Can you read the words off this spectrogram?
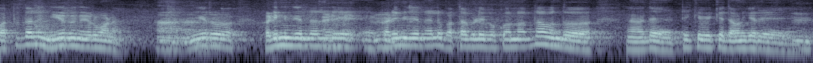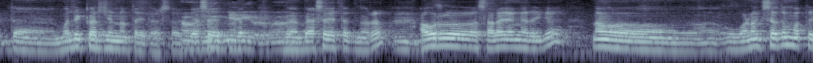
ಭತ್ತದಲ್ಲಿ ನೀರು ನಿರ್ವಹಣೆ. ನೀರು ಕಡಿಮೆ ನೀರಿನಲ್ಲಿ ಕಡಿಮೆ. ನೀರಿನಲ್ಲಿ ಭತ್ತ ಬೆಳಿಬೇಕು ಅನ್ನೋದ ಒಂದು ಅದೇ T K V K Davanagere Mallikarjun ಅಂತ ಇದ್ದಾರೆ ಸರ್. ಬೇಸಾಯ ಬೇಸಾಯ ತಜ್ಞರು. ಅವರು ಸಲಹೆ ಮೇರೆಗೆ ನಾವು ಒಣಗಿಸೋದು ಮತ್ತು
